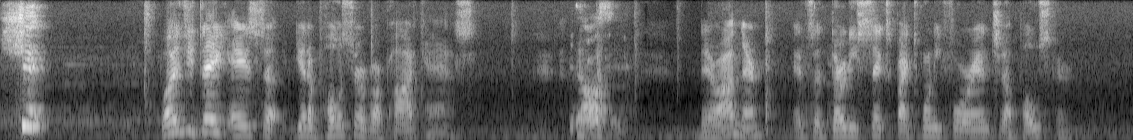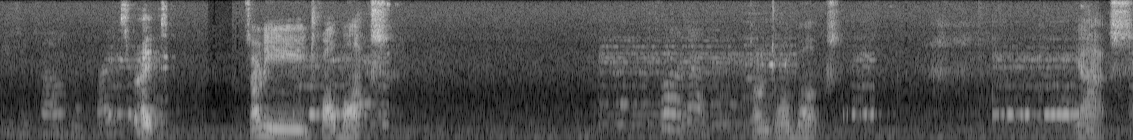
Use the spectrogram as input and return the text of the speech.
Shit. What did you think, Ace, to get a poster of our podcast? Awesome. They're on there. It's a 36 by 24 inch uh, poster. You should tell them the price. That's right. It's only 12 bucks. Tell her that. It's only 12 bucks. Yes.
